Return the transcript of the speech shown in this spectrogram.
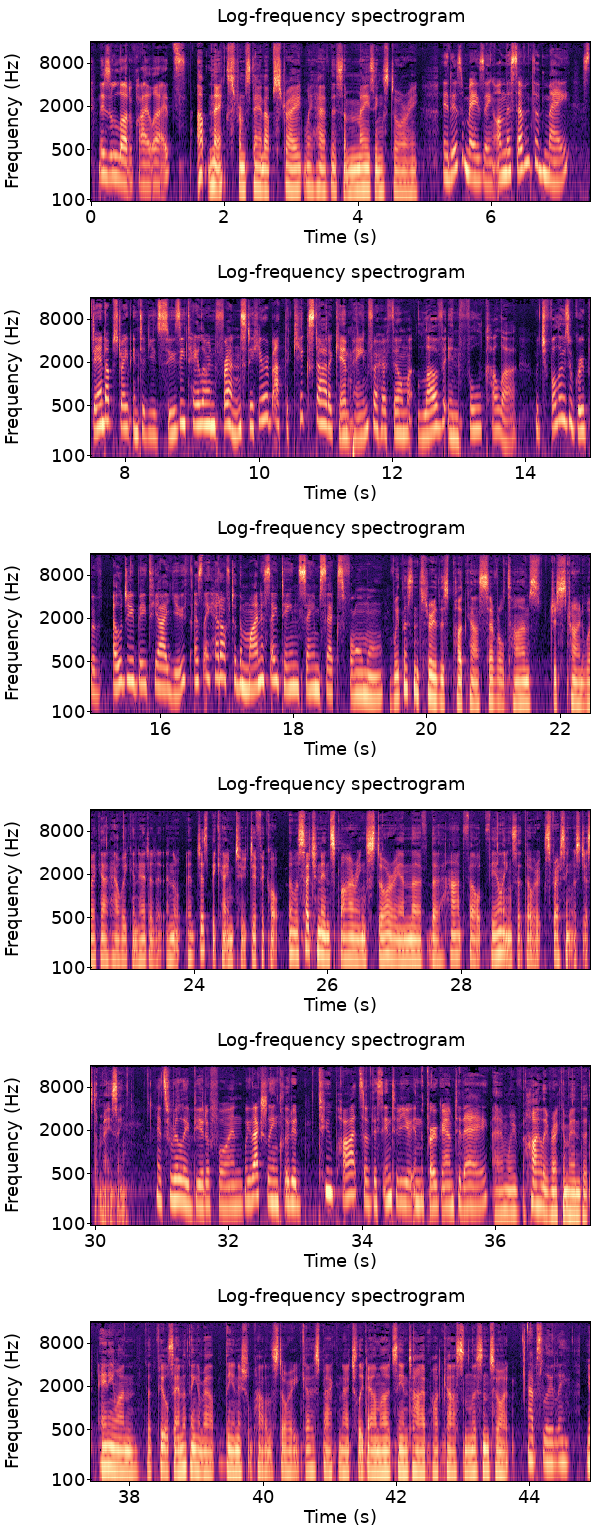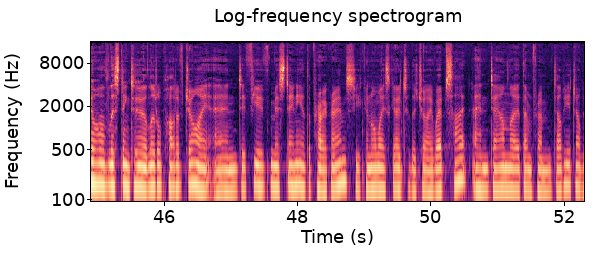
There's a lot of highlights. Up next from Stand Up Straight, we have this amazing story. It is amazing. On the 7th of May, Stand Up Straight interviewed Susie Taylor and friends to hear about the Kickstarter campaign for her film Love in Full Colour, which follows a group of LGBTI youth as they head off to the minus 18 same sex formal. We listened through this podcast several times just trying to work out how we can edit it, and it- just became too difficult. It was such an inspiring story, and the, the heartfelt feelings that they were expressing was just amazing. It's really beautiful, and we've actually included two parts of this interview in the program today. And we highly recommend that anyone that feels anything about the initial part of the story goes back and actually downloads the entire podcast and listen to it. Absolutely. You're listening to A Little Pot of Joy, and if you've missed any of the programs, you can always go to the Joy website and download them from www.joy.org.au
